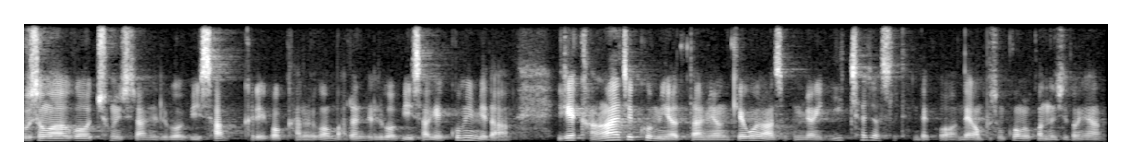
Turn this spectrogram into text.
무성하고 충실한 일곱 이삭 그리고 가늘고 마른 일곱 이삭의 꿈입니다. 이게 강아지 꿈이었다면 깨고 나서 분명히 잊혀졌을 텐데 그 내가 무슨 꿈을 꿨는지도 그냥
